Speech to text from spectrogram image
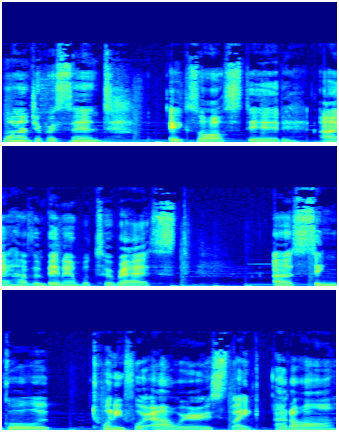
100% exhausted. I haven't been able to rest a single 24 hours, like at all,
